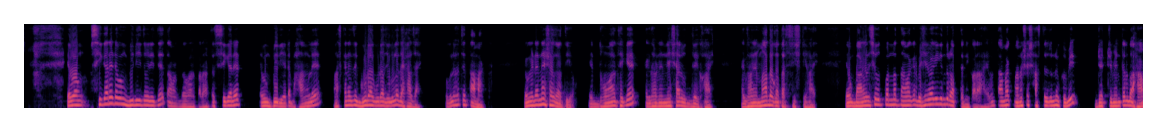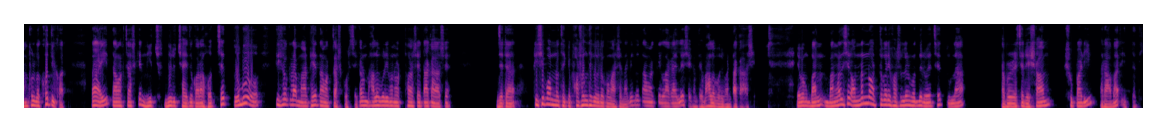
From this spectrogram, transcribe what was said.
এবং সিগারেট এবং বিড়ি তৈরিতে তামাক ব্যবহার করা অর্থাৎ সিগারেট এবং বিড়ি, এটা ভাঙলে মাঝখানে যে গুড়া গুড়া যেগুলো দেখা যায়, ওগুলো হচ্ছে তামাক। এবং এটা নেশা জাতীয়। এর ধোঁয়া থেকে এক ধরনের নেশার উদ্রেক হয়, এক ধরনের মাদকতার সৃষ্টি হয় এবং বাংলাদেশে উৎপন্ন তামাকের বেশিরভাগই কিন্তু রপ্তানি করা হয় এবং তামাক মানুষের স্বাস্থ্যের জন্য খুবই ডেট্রিমেন্টাল বা হার্মফুল বা ক্ষতিকর। তাই তামাক চাষকে নিরুৎসাহিত করা হচ্ছে, তবুও কৃষকরা মাঠে তামাক চাষ করছে। কারণ ভালো পরিমাণ অর্থ আসে, টাকা আসে, যেটা কৃষি পণ্য থেকে, ফসল থেকে ওই রকম আসে না। কিন্তু তামাকে লাগাইলে সেখান থেকে ভালো পরিমাণ টাকা আসে। এবং বাংলাদেশের অন্যান্য অর্থকরী ফসলের মধ্যে রয়েছে তুলা তারপরে রয়েছে রেশম সুপারি রাবার ইত্যাদি।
